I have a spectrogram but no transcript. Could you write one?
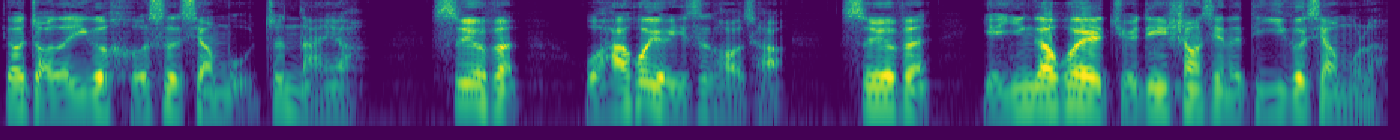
要找到一个合适项目真难呀！四月份我还会有一次考察，四月份也应该会决定上线的第一个项目了。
